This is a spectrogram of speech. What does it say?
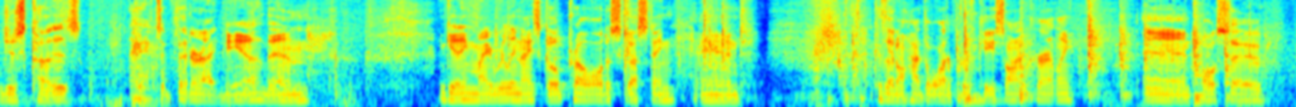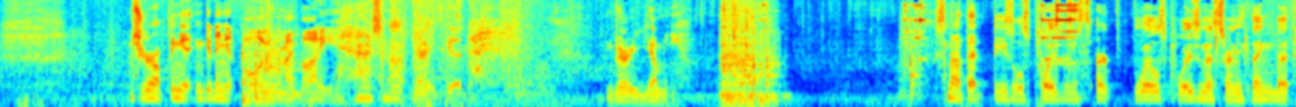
just cause it's a better idea than getting my really nice GoPro all disgusting and because I don't have the waterproof case on it currently and also dropping it and getting it all over my body. That's not very good. Very yummy it's not that diesel's poisonous or oil's poisonous or anything but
